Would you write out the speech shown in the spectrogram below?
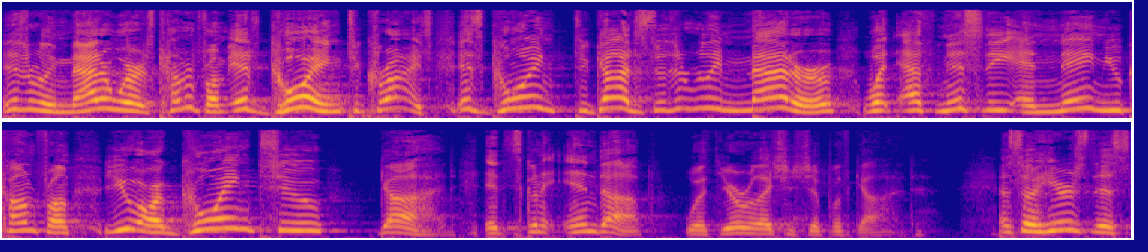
it doesn't really matter where it's coming from. It's going to Christ. It's going to God. So it doesn't really matter what ethnicity and name you come from. You are going to God. It's going to end up with your relationship with God. And so here's this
